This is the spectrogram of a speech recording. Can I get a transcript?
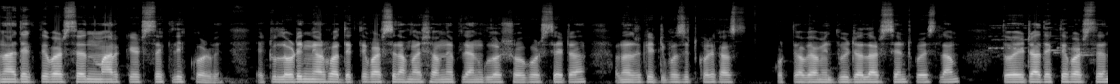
আপনারা দেখতে পাচ্ছেন মার্কেটসে ক্লিক করবে। একটু লোডিং নেওয়ার পর দেখতে পাচ্ছেন আপনার সামনে প্ল্যানগুলো শো করছে এটা। আপনাদেরকে ডিপোজিট করে কাজ করতে হবে। আমি দুই ডলার সেন্ড করেছিলাম। তো এটা দেখতে পাচ্ছেন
